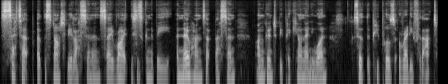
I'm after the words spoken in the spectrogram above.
set up at the start of your lesson and say, right, this is going to be a no hands up lesson. I'm going to be picking on anyone so that the pupils are ready for that.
